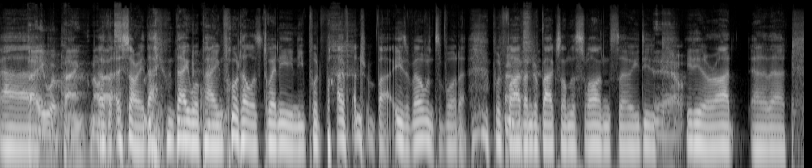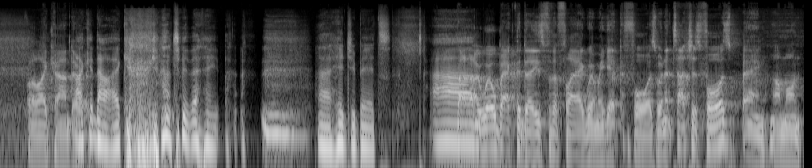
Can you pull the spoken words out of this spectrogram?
Uh, they were paying, not Uh, us. sorry, they they were paying four dollars twenty, and he put five hundred bucks. He's a Melbourne supporter. Put five hundred bucks on the Swans, so he did Yeah. he did all right out of that. Well, I can't do I it. can, no, I can't, can't do that either. Uh, hedge your bets. But I Um, will back the D's for the flag when we get to fours. When it touches fours, bang, I'm on.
